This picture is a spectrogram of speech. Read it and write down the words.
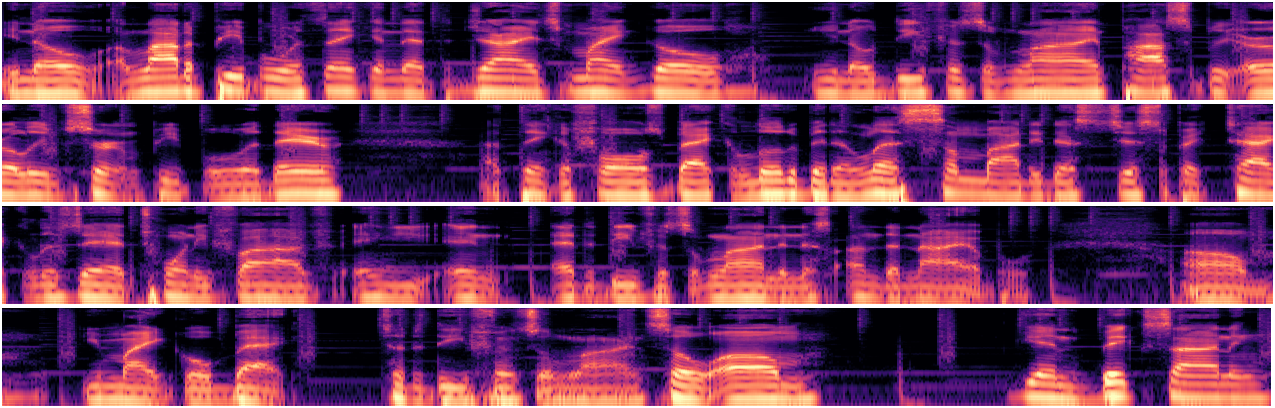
you know, a lot of people were thinking that the Giants might go, you know, defensive line possibly early if certain people were there. I think it falls back a little bit unless somebody that's just spectacular is there at 25 and you and at the defensive line and it's undeniable. Um, you might go back to the defensive line. So um, again, big signing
